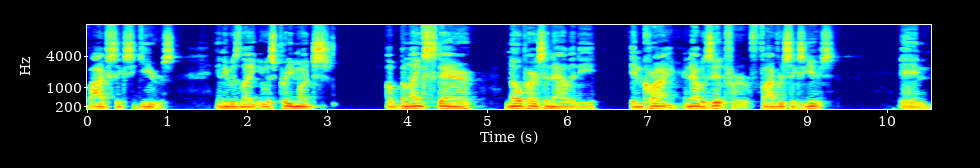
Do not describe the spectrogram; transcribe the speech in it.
five, six years, and he was like, it was pretty much a blank stare, no personality, and crying, and that was it for five or six years. And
